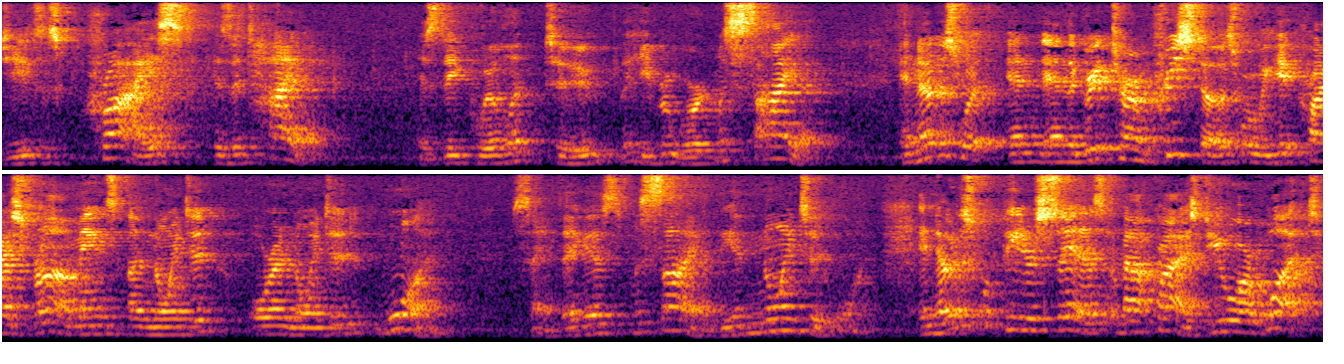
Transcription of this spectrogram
Jesus Christ is a title. It's the equivalent to the Hebrew word Messiah. And notice what, and, and the Greek term Christos, where we get Christ from, means anointed or anointed one. Same thing as Messiah, the anointed one. And notice what Peter says about Christ. You are what?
